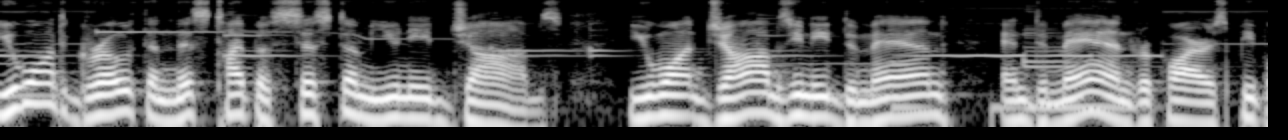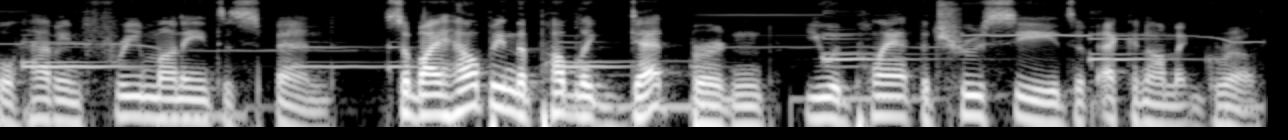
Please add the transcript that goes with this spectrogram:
You want growth in this type of system, you need jobs. You want jobs, you need demand, and demand requires people having free money to spend. So, by helping the public debt burden, you would plant the true seeds of economic growth.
